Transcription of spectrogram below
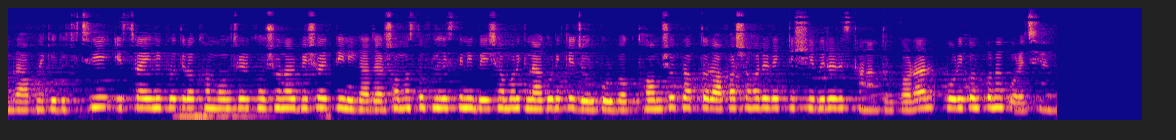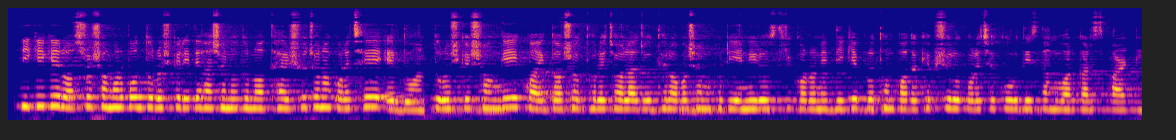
আমরা আপনাকে দেখেছি, ইসরায়েলি প্রতিরক্ষা মন্ত্রীর ঘোষণার বিষয়ে তিনি গাজার সমস্ত ফিলিস্তিনি বেসামরিক নাগরিককে জোরপূর্বক ধ্বংসপ্রাপ্ত রাফা শহরের একটি শিবিরের স্থানান্তর করার পরিকল্পনা করেছেন। পিকেকের অস্ত্র সমর্পণ তুরস্কের ইতিহাসে নতুন অধ্যায়ের সূচনা করেছে এরদোয়ান। তুরস্কের সঙ্গে কয়েক দশক ধরে চলা যুদ্ধের অবসান ঘটিয়ে নিরস্ত্রীকরণের দিকে প্রথম পদক্ষেপ শুরু করেছে কুর্দিস্তান ওয়ার্কার্স পার্টি।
